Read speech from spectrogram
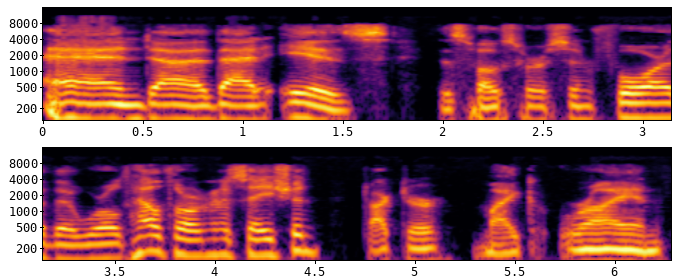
And uh, that is the spokesperson for the World Health Organization, Dr. Mike Ryan.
